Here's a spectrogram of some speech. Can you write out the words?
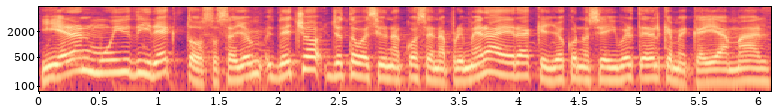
Y eran muy directos. O sea, yo... De hecho, yo te voy a decir una cosa. En la primera era que yo conocí a Ibert era el que me caía mal.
